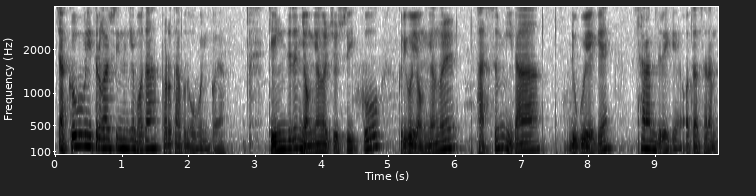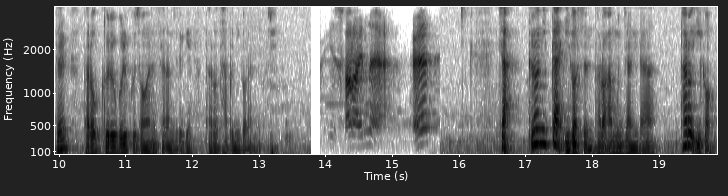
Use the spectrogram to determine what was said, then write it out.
자, 그 부분이 들어갈 수 있는 게 뭐다? 바로 답은 5번인 거야. 개인들은 영향을 줄 수 있고, 그리고 영향을 받습니다. 누구에게? 사람들에게. 어떤 사람들? 바로 그룹을 구성하는 사람들에게. 바로 답은 이거라는 거지. 살아있네. 에? 자, 그러니까 이것은 바로 앞문장이다. 바로 이거.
